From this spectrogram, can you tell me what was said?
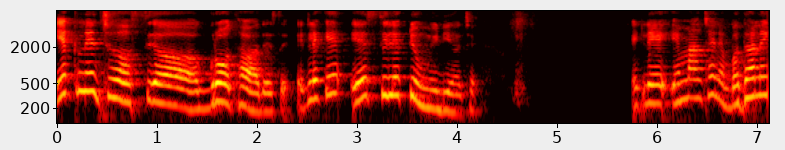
એકને જ ગ્રો થવા દેશે. એટલે કે એ સિલેક્ટિવ મીડિયા છે. એટલે એમાં છે ને બધાને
